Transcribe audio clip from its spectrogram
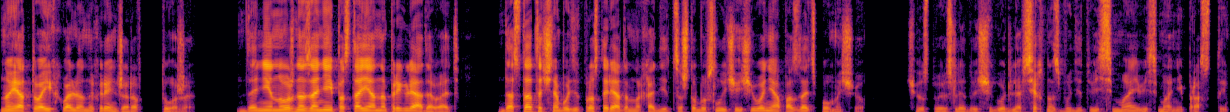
но и от твоих хваленных рейнджеров тоже. Да не нужно за ней постоянно приглядывать. Достаточно будет просто рядом находиться, чтобы в случае чего не опоздать с помощью. Чувствую, следующий год для всех нас будет весьма и весьма непростым.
